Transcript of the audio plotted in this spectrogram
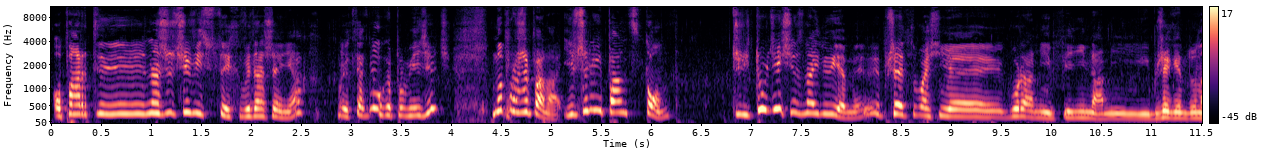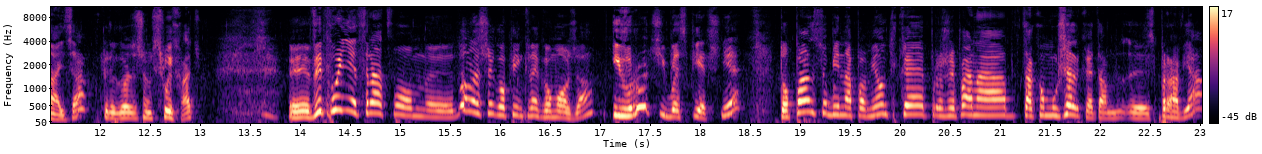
oparty na rzeczywistych wydarzeniach, jak tak mogę powiedzieć. No proszę pana, jeżeli pan stąd, czyli tu gdzie się znajdujemy, przed właśnie górami, pieninami i brzegiem Dunajca, którego zresztą słychać, wypłynie tratwą e, do naszego pięknego morza i wróci bezpiecznie, to pan sobie na pamiątkę, proszę pana, taką muszelkę tam e, sprawia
